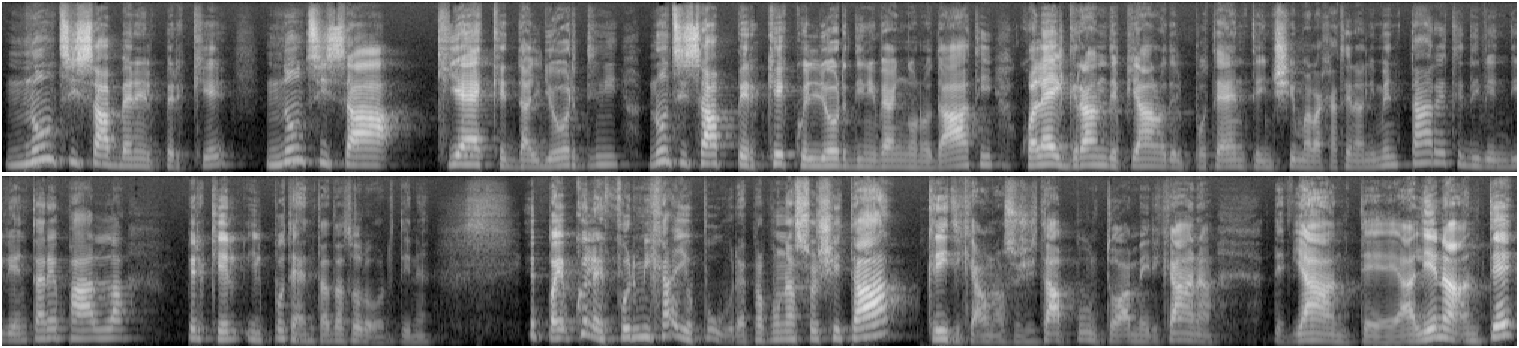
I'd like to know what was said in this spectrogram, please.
non si sa bene il perché, non si sa chi è che dà gli ordini, non si sa perché quegli ordini vengono dati, qual è il grande piano del potente in cima alla catena alimentare, te devi diventare palla perché il potente ha dato l'ordine. E poi quello è il formicaio pure, è proprio una società critica, una società appunto americana deviante, alienante,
